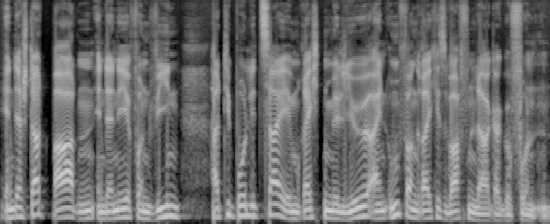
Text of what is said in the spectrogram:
In der Stadt Baden, in der Nähe von Wien, hat die Polizei im rechten Milieu ein umfangreiches Waffenlager gefunden.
